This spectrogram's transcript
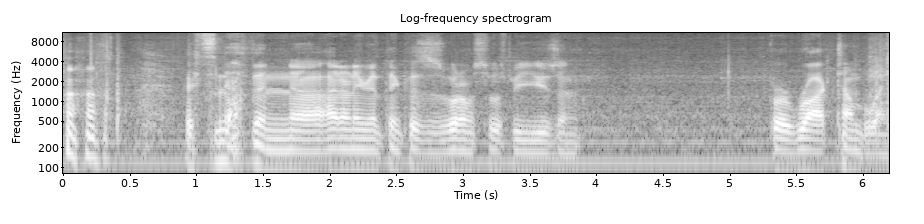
it's nothing, uh, I don't even think this is what I'm supposed to be using for rock tumbling.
